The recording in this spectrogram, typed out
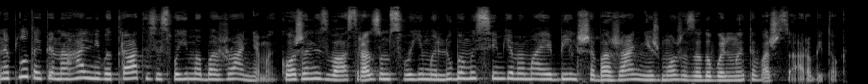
Не плутайте нагальні витрати зі своїми бажаннями. Кожен із вас разом з своїми любими сім'ями має більше бажань, ніж може задовольнити ваш заробіток.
